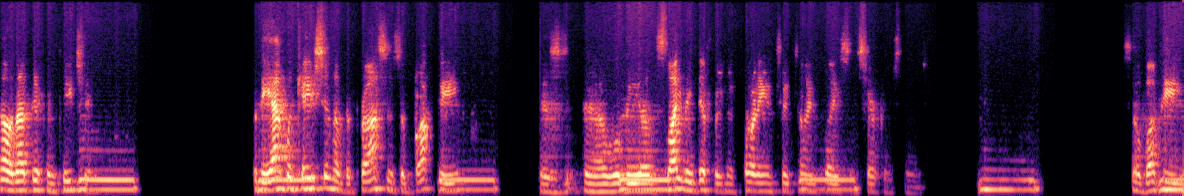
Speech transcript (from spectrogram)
No, not different teaching. The application of the process of bhakti is, uh, will be uh, slightly different according to time, place, and circumstance. So Bhakti,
